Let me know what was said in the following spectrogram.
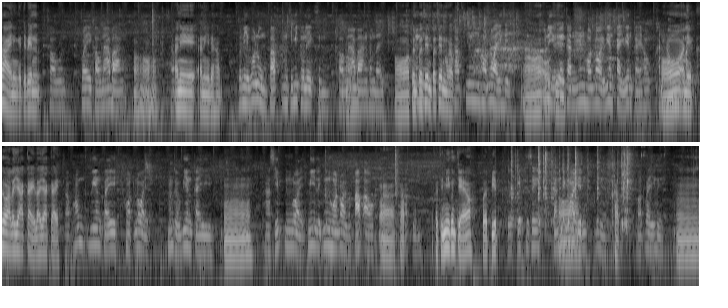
ซ้ายนี่ก็จะเป็นเขาไว้เขาหนาบางอ๋อครับอันนี้อันนี้นะครับ ตัวนี้วอลุ่มปรับมันจะมีตัวเลขขึ้นเขาหนาบางทำไรอ๋อเป็นเปอร์เซ็นต์เปอร์เซ็นต์ครับครับหนึ่งฮอตลอยยังสิอ๋อตัวโอนี้ก็เคคือกันหนึ่งฮอตลอยเวียงไก่เวียงไก่เขาคันอ๋อเขาอันนี้คือว่าระยะไกลระยะไกลครับเขาเวียงไปฮอตลอย มันก็เวียงไก่อืมห้าสิบหนึ่งร้อยมีเหล็กหนึ่งฮอตลอยก็ปรับเอาอ่าครับผมก็ที่มีกุญแจเนาะเปิดปิดเปิดเอสซื้อๆกันเล็กน้อยเด่นนี่ครับฮอตไว้ยังสิอืม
